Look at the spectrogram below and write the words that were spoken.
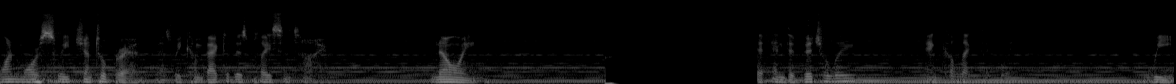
One more sweet, gentle breath as we come back to this place and time, knowing that individually and collectively, we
